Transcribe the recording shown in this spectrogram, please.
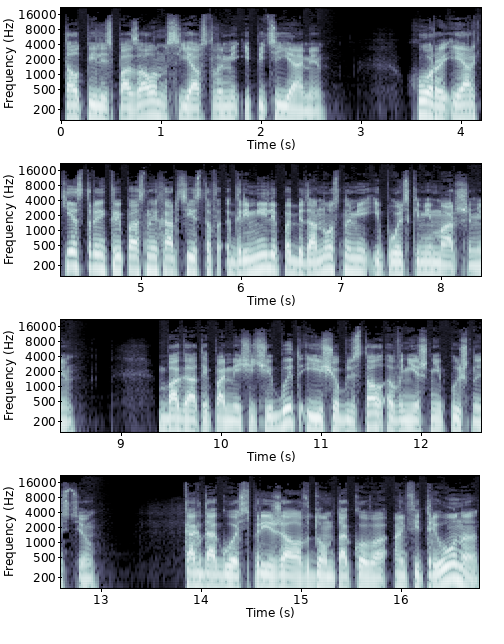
толпились по залам с явствами и питьями. Хоры и оркестры крепостных артистов гремели победоносными и польскими маршами. Богатый помещичий быт еще блистал внешней пышностью. Когда гость приезжал в дом такого амфитриона,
